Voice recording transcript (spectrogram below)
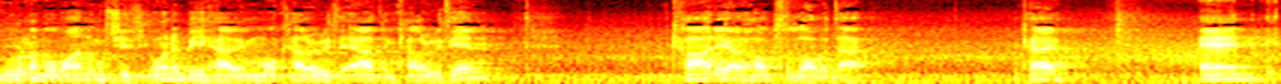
rule number one, which is you want to be having more calories out than calories in, cardio helps a lot with that. Okay? And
